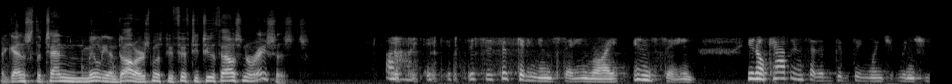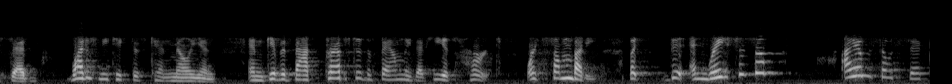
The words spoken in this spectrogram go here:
against the $10 million must be 52,000 racists. Ah, it, it, this is just getting insane, Roy. Insane. You know, Catherine said a good thing when she, when she said, "Why doesn't he take this ten million and give it back, perhaps to the family that he has hurt or somebody?" But the, and racism, I am so sick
